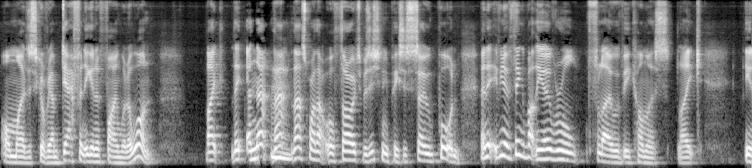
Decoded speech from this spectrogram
on my discovery. I'm definitely going to find what I want. Like, they, and that, that mm. that's why that authority positioning piece is so important. And if you know, think about the overall flow of e-commerce, like, you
